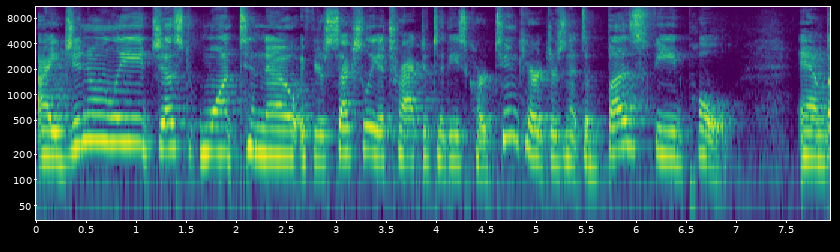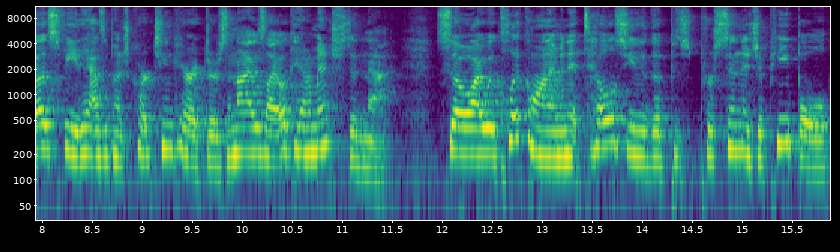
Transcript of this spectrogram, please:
I genuinely just want to know if you're sexually attracted to these cartoon characters and it's a BuzzFeed poll and BuzzFeed has a bunch of cartoon characters, and I was like, okay, I'm interested in that. So I would click on them, and it tells you the p- percentage of people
